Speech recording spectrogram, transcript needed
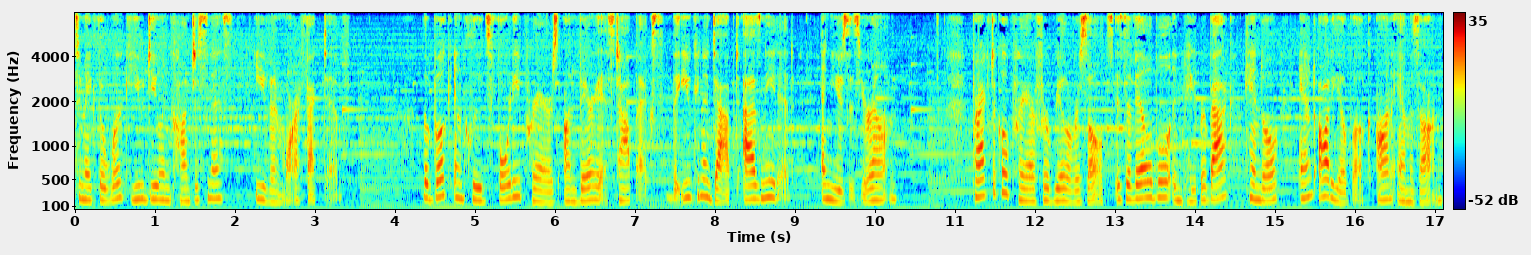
to make the work you do in consciousness even more effective. The book includes 40 prayers on various topics that you can adapt as needed and use as your own. Practical Prayer for Real Results is available in paperback, Kindle, and audiobook on Amazon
